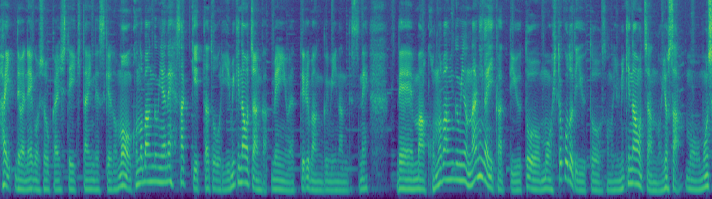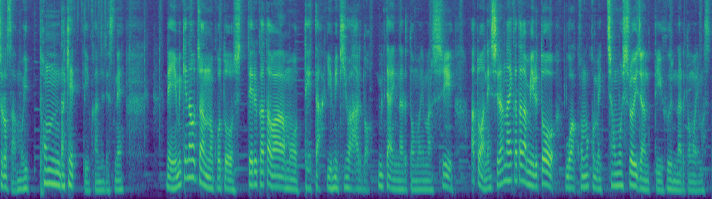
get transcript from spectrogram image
はい。ではね、ご紹介していきたいんですけれども、この番組はね、さっき言った通り、ゆみきなおちゃんがメインをやってる番組なんですね。で、まあ、この番組の何がいいかっていうと、もう一言で言うと、その弓木奈緒ちゃんの良さ、もう面白さ、もう一本だけっていう感じですね。で、弓木奈緒ちゃんのことを知ってる方は、もう出た、弓木ワールド、みたいになると思いますし、あとはね、知らない方が見ると、うわ、この子めっちゃ面白いじゃんっていう風になると思います。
